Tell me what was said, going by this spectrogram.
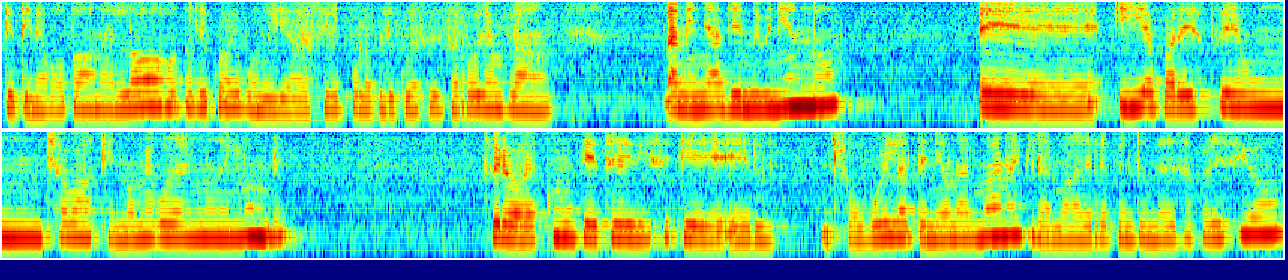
que tiene botones en los ojos, tal y cual, y bueno, ya así por la película se desarrolla en plan la niña yendo y viniendo eh, y aparece un chaval que no me acuerdo mismo del nombre, pero es como que este le dice que él- su abuela tenía una hermana y que la hermana de repente un día desapareció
